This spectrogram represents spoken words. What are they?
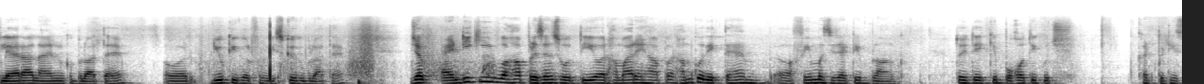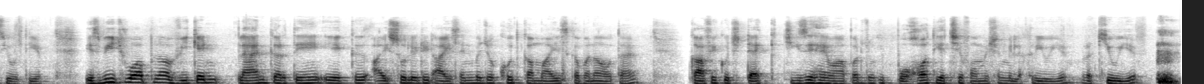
Claire Lionel को बुलाता है और ड्यूक की गर्लफ्रेंड विस्को को बुलाता है। जब एंडी की वहाँ प्रेजेंस होती है और हमारे यहाँ पर हमको देखते हैं फ़ेमस डिटेक्टिव ब्लांक तो ये देख के बहुत ही कुछ खटपटी सी होती है। इस बीच वो अपना वीकेंड प्लान करते हैं, एक आइसोलेटेड आइसलैंड में जो खुद का माइल्स का बना होता है। काफ़ी कुछ टेक चीज़ें हैं वहाँ पर जो कि बहुत ही अच्छे फॉर्मेशन में रखी हुई है, रखी हुई है।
